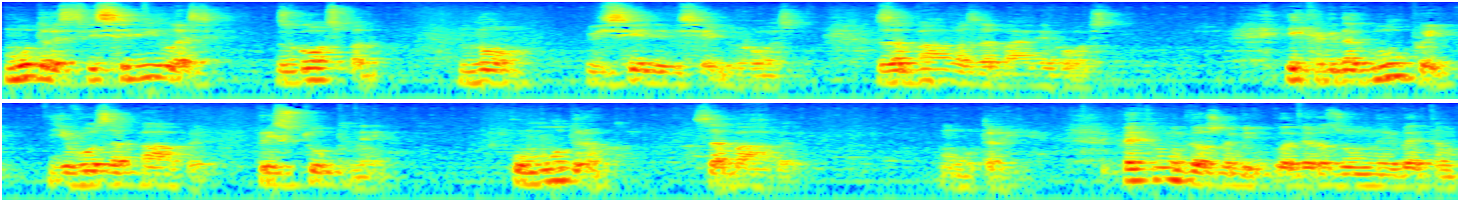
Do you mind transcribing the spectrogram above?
Мудрость веселилась с Господом. Но веселье веселью рознь. Забава забаве рознь. И когда глупый, его забавы преступные, у мудрого забавы мудрые. Поэтому мы должны быть благоразумны в этом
